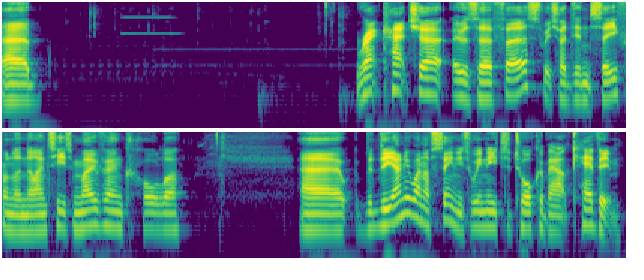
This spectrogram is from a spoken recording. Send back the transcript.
Uh, Ratcatcher was her first, which I didn't see from the 90s. Morvern Callar. Uh, but the only one I've seen is We Need to Talk About Kevin,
